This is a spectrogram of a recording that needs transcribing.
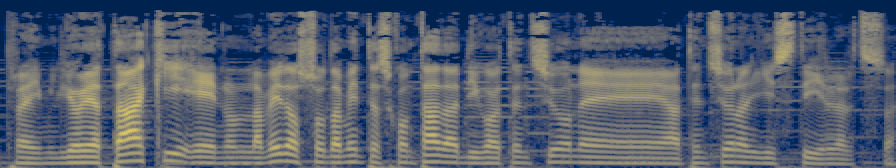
tra i migliori attacchi e non la vedo assolutamente scontata. Dico attenzione, attenzione agli Steelers.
